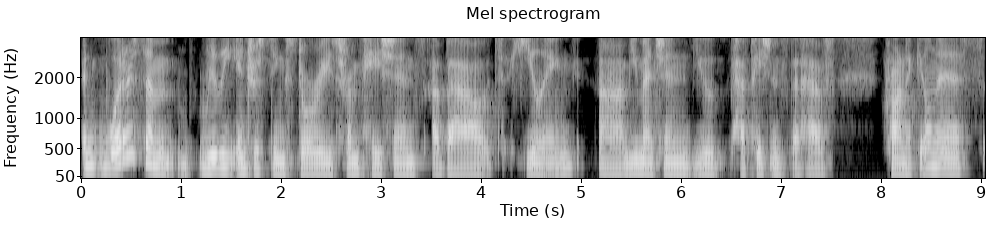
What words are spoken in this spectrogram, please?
and what are some really interesting stories from patients about healing um, you mentioned you have patients that have chronic illness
